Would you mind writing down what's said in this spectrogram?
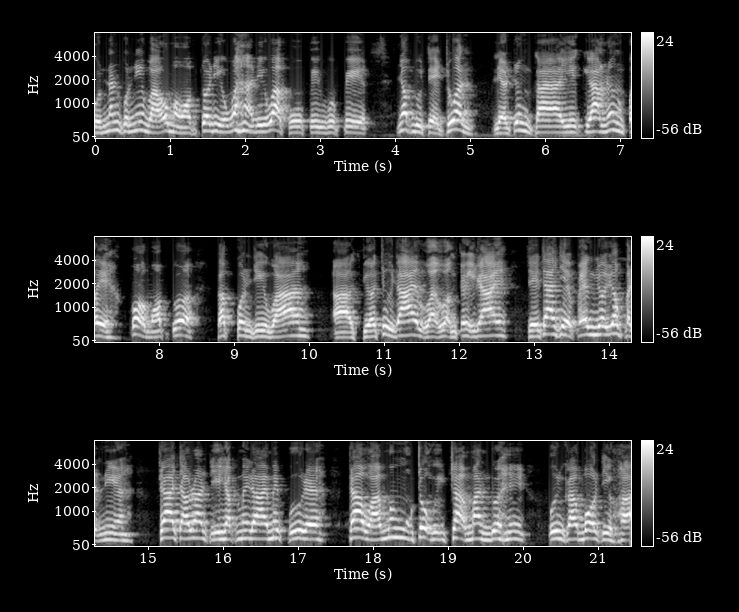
คนนั้นคนนี้ว่าโอ้มาหอบตัวดีว่าดีว่ากูปีกูปียอบดูเตะชวนแล้วถึงกาอีกอย่างหนึงไป ก็หมอบตัวกับคนที่ว่าอ่าเชื่อชื่อได้ว่าหวังใจได้แต่ถ้าเจ็บแปลงเยอะๆปันเนี่ยถ้าเจ้าหน้าที่จับไม่ได้ไม่ปื้อเลยถ้าว่ามึงโชควิชามันด้วยปืนกระบอกที่ว่า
